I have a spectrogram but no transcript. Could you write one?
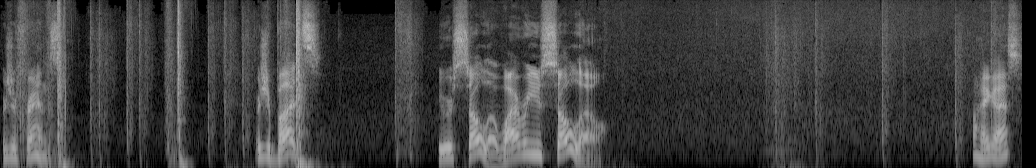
Where's your friends? Where's your buds? You were solo. Why were you solo? Oh, hey guys.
